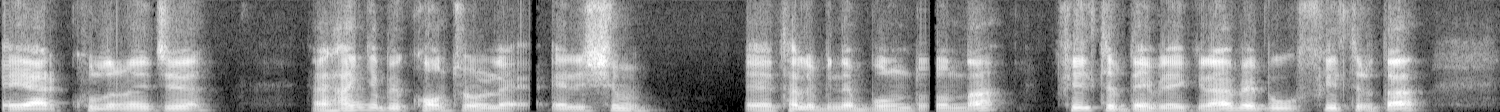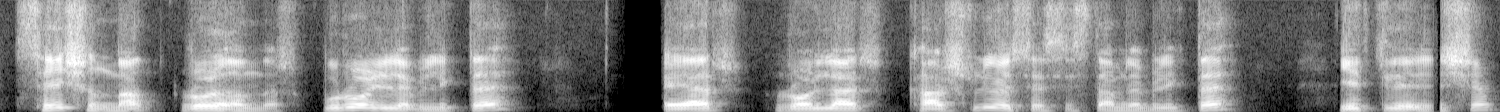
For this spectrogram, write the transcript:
eğer kullanıcı herhangi bir kontrole erişim e, talebine bulunduğunda filter devreye girer ve bu filterda session'dan rol alınır. Bu rol ile birlikte eğer roller karşılıyor sistemle birlikte Yetkili erişim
